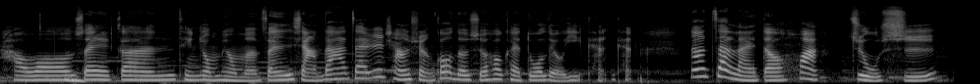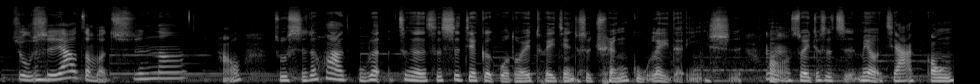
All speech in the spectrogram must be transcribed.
好哦，所以跟听众朋友们分享，大家在日常选购的时候可以多留意看看。那再来的话，主食，主食要怎么吃呢？好，主食的话，无论这个是世界各国都会推荐，就是全谷类的饮食哦，所以就是指没有加工，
